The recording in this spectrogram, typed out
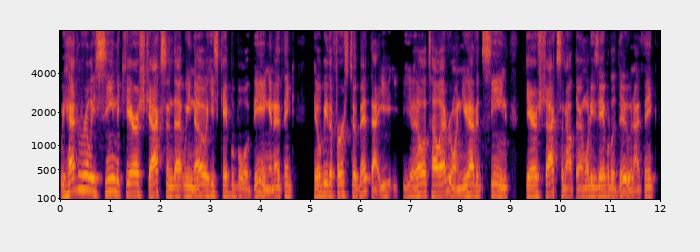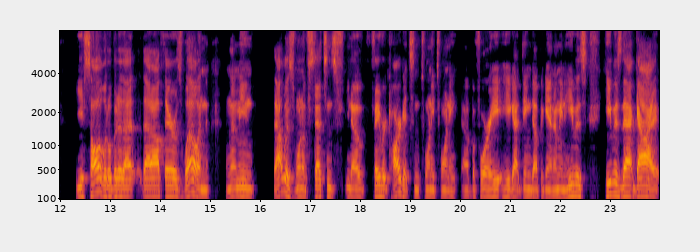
we hadn't really seen the Kearis Jackson that we know he's capable of being, and I think he'll be the first to admit that. You, you, he'll tell everyone you haven't seen Kearis Jackson out there and what he's able to do, and I think you saw a little bit of that that out there as well. And and I mean, that was one of Stetson's, you know, favorite targets in 2020 uh, before he he got dinged up again. I mean, he was he was that guy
